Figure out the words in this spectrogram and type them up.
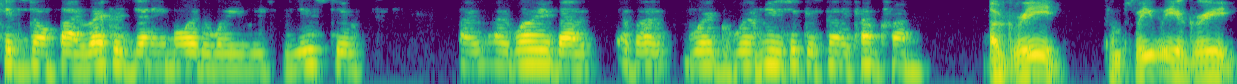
kids don't buy records anymore the way we used to, I, I worry about about where where music is going to come from. Agreed. Completely agreed.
